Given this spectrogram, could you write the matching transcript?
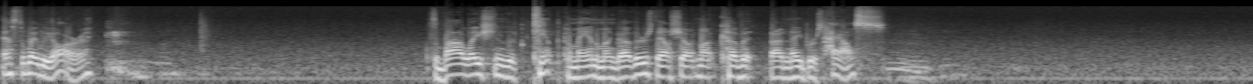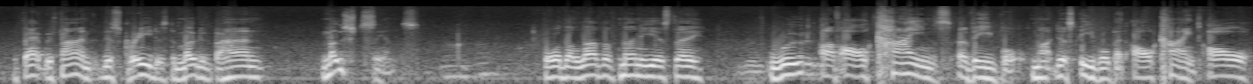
That's the way we are, right? It's a violation of the tenth command, among others Thou shalt not covet thy neighbor's house. Mm-hmm. In fact, we find that this greed is the motive behind most sins. For the love of money is the root of all kinds of evil. Not just evil, but all kinds, all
